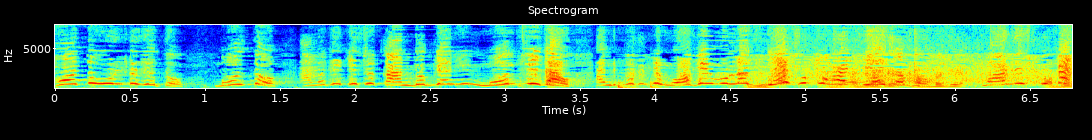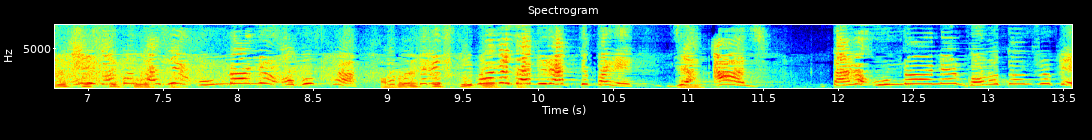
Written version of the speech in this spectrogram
হয়তো উল্টে যেত। বলতো আমাকে কিছু কাণ্ডজ্ঞানহীন মন্ত্রী দাও আমি তোমাকে একটি মগের মূল্য দেশ উপহার দিয়ে যাব। মাননীয় স্পিকার এই রকম কাজে উন্নয়নের অবস্থা কীভাবে দাবি রাখতে পারে যে আজ তারা উন্নয়নের গণতন্ত্রকে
